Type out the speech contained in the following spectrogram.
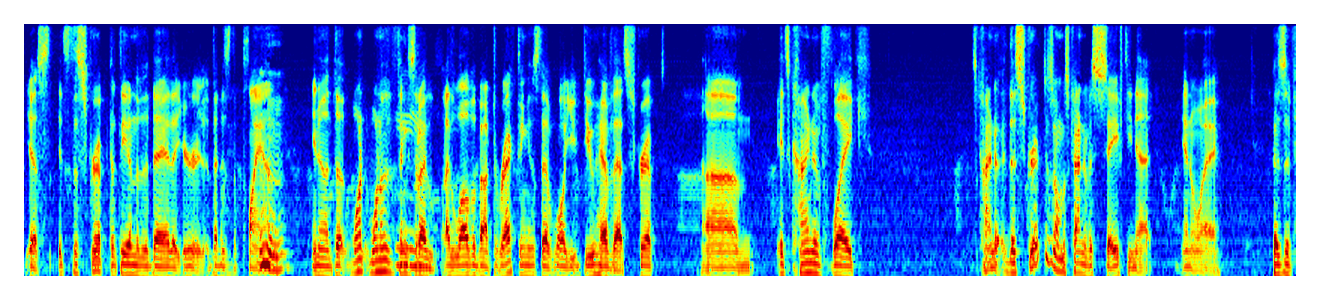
Yes, it's the script at the end of the day that you're that is the plan. Mhm. You know, the one one of the things that Mm. I I love about directing is that while you do have that script, um, it's kind of like it's kind of the script is almost kind of a safety net in a way. Because if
